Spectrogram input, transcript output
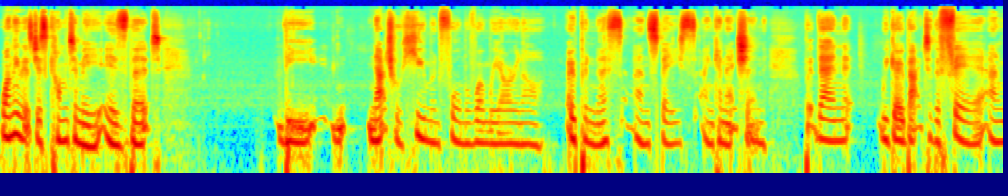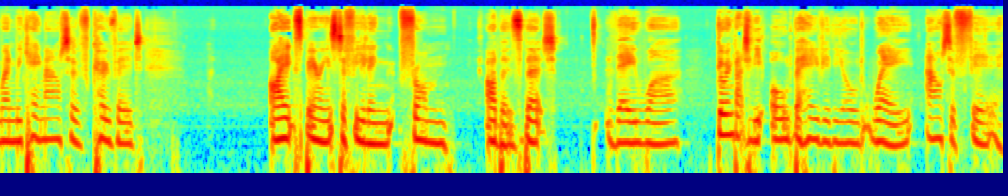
one thing that's just come to me is that the natural human form of when we are in our openness and space and connection, but then we go back to the fear. And when we came out of COVID, I experienced a feeling from others that they were going back to the old behavior, the old way, out of fear.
